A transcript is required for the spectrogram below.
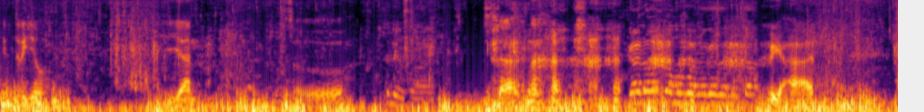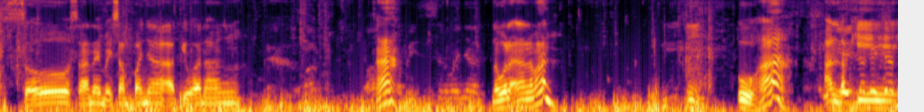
Yung trio. Yan. So, sila na. Yan. So, sana may isampa niya at iwa ng... Ha? Nawala na naman. Hmm. Oh, ha? Ang laki.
